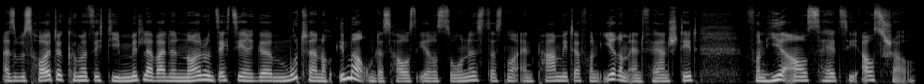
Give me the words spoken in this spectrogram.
Also bis heute kümmert sich die mittlerweile 69-jährige Mutter noch immer um das Haus ihres Sohnes, das nur ein paar Meter von ihrem entfernt steht. Von hier aus hält sie Ausschau.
